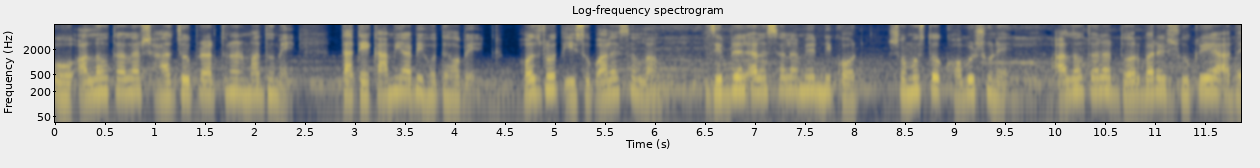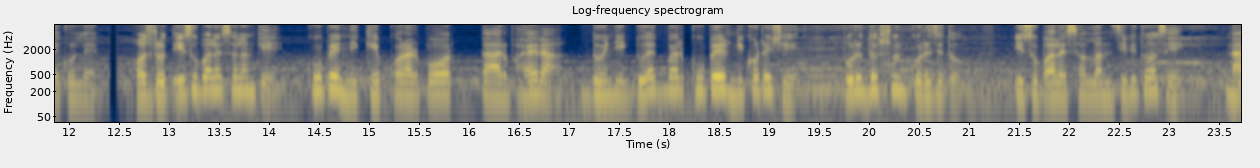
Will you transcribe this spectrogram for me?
ও আল্লাহ তাল্লার সাহায্য প্রার্থনার মাধ্যমে তাকে কামিয়াবি হতে হবে। হজরত ইসুফ আলাইসাল্লাম জিব্রাইল আলাইসাল্লামের নিকট সমস্ত খবর শুনে আল্লাহ তালার দরবারে সুক্রিয়া আদায় করলেন। হজরত ইসুফ আলাইসাল্লামকে কূপে নিক্ষেপ করার পর তার ভাইয়েরা দৈনিক দু একবার কূপের নিকট এসে পরিদর্শন করে যেত। ইসুফ আলাইসাল্লাম জীবিত আছে না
